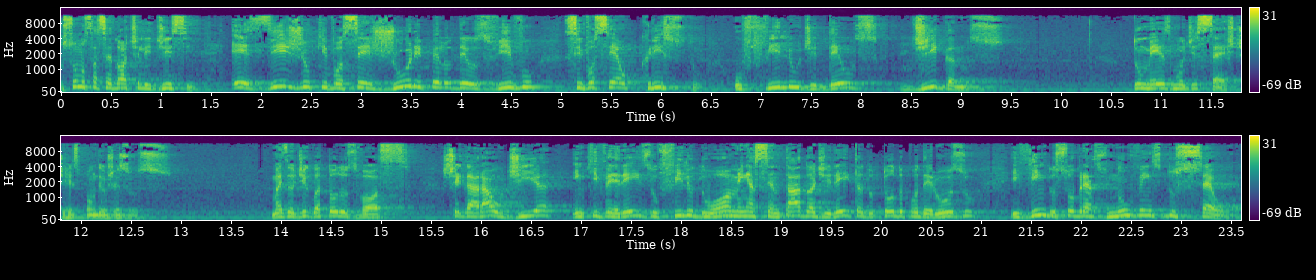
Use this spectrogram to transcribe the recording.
O sumo sacerdote lhe disse: Exijo que você jure pelo Deus vivo, se você é o Cristo, o Filho de Deus, diga-nos. Tu mesmo disseste, respondeu Jesus. Mas eu digo a todos vós: chegará o dia em que vereis o Filho do Homem assentado à direita do Todo-Poderoso e vindo sobre as nuvens do céu.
